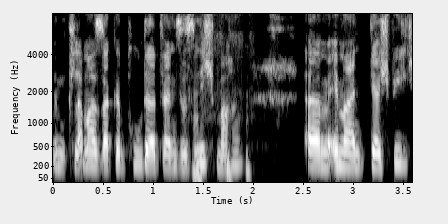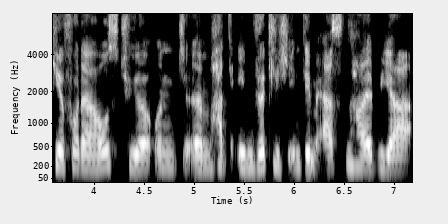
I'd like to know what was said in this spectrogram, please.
mit dem Klammersack gepudert, wenn sie es nicht machen. ähm, immer, der spielt hier vor der Haustür und ähm, hat eben wirklich in dem ersten halben Jahr,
